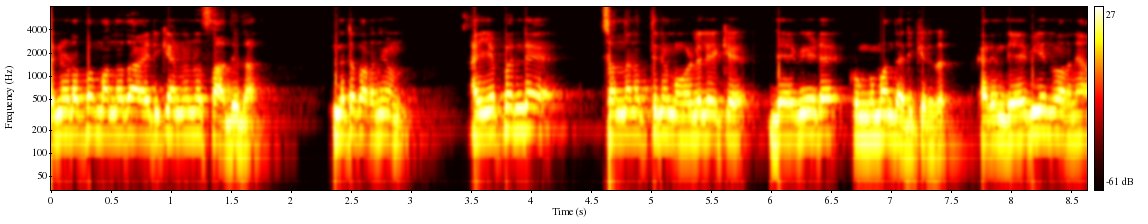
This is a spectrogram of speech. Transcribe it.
എന്നോടൊപ്പം വന്നതായിരിക്കാനാണ് സാധ്യത. എന്നിട്ട് പറഞ്ഞു അയ്യപ്പന്റെ ചന്ദനത്തിന് മുകളിലേക്ക് ദേവിയുടെ കുങ്കുമം ധരിക്കരുത്. കാര്യം ദേവി എന്ന് പറഞ്ഞാൽ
